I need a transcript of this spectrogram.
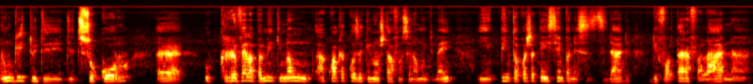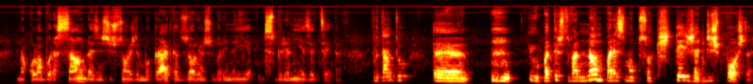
um, grito de, de, de socorro, uh, o que revela para mim que não há qualquer coisa que não está a funcionar muito bem e Pinto Costa tem sempre a necessidade de voltar a falar na, na colaboração das instituições democráticas, dos órgãos de soberania, de soberanias, etc. Portanto, uh, o Patrício Tavares não me parece uma pessoa que esteja disposta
